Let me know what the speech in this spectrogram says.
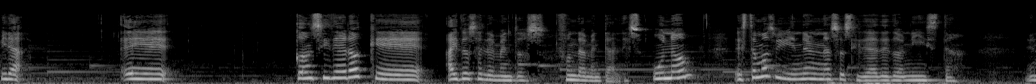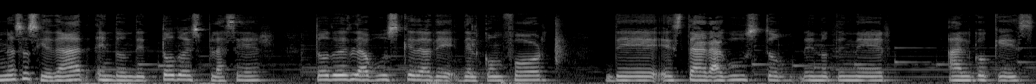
Mira, eh, considero que hay dos elementos fundamentales. Uno, estamos viviendo en una sociedad hedonista, en una sociedad en donde todo es placer, todo es la búsqueda de, del confort, de estar a gusto, de no tener algo que es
